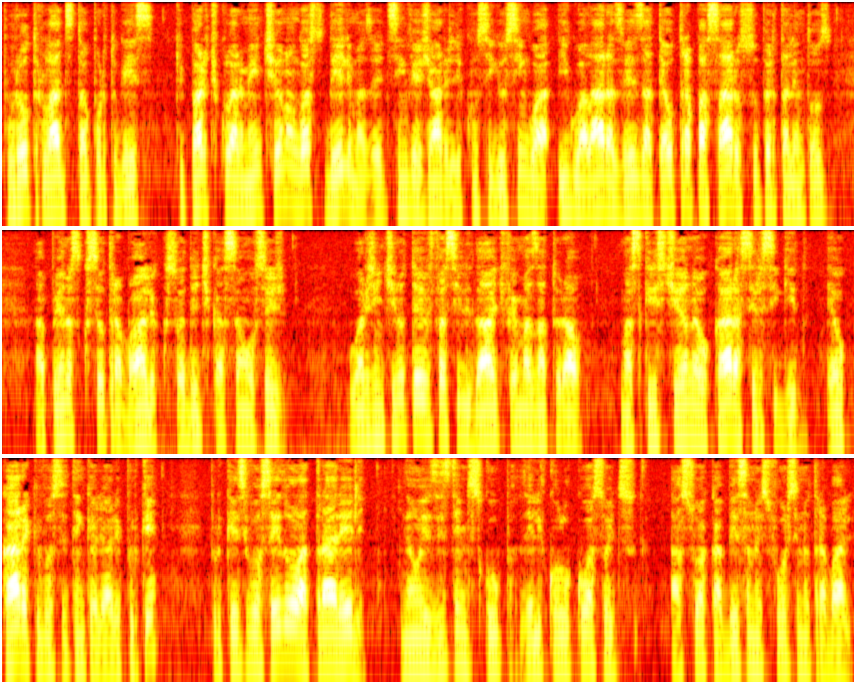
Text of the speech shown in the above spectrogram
Por outro lado está o português, que particularmente eu não gosto dele, mas é de se invejar, ele conseguiu se igualar, às vezes até ultrapassar o super talentoso, apenas com seu trabalho, com sua dedicação, ou seja, o argentino teve facilidade, foi mais natural, mas Cristiano é o cara a ser seguido, é o cara que você tem que olhar. E por quê? Porque se você idolatrar ele, não existem desculpas. Ele colocou a sua, a sua cabeça no esforço e no trabalho.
